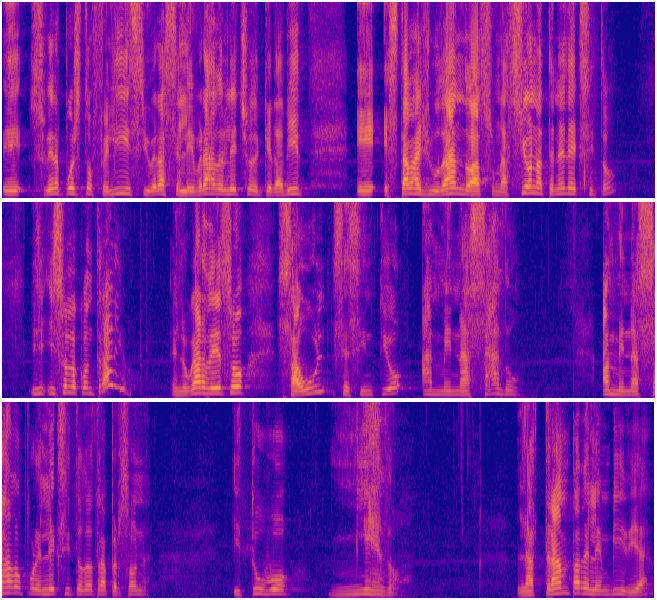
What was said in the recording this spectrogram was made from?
eh, se hubiera puesto feliz y hubiera celebrado el hecho de que David eh, estaba ayudando a su nación a tener éxito, hizo lo contrario. En lugar de eso, Saúl se sintió amenazado amenazado por el éxito de otra persona y tuvo miedo. La trampa de la envidia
